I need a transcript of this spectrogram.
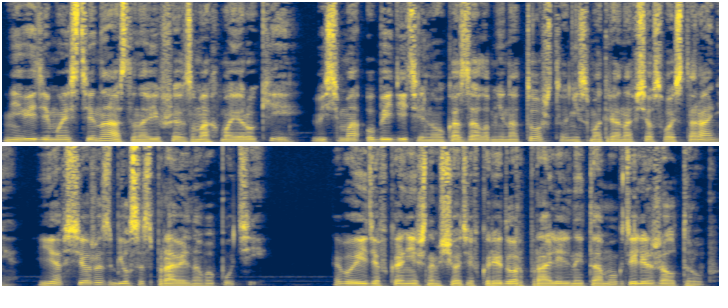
Невидимая стена, остановившая взмах моей руки, весьма убедительно указала мне на то, что, несмотря на все свое старание, я все же сбился с правильного пути выйдя в конечном счете в коридор, параллельный тому, где лежал труп.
